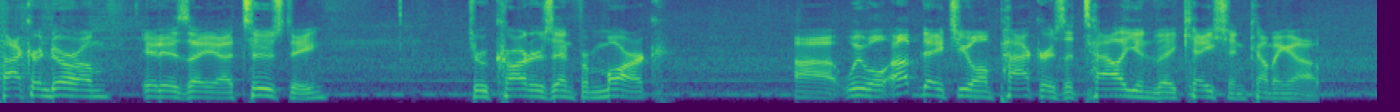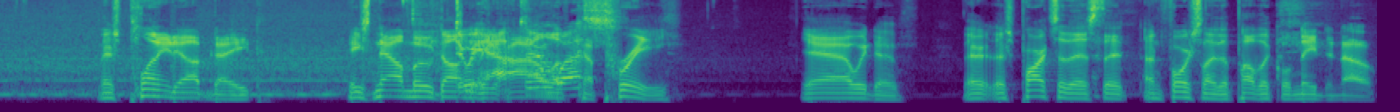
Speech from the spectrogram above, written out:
Packer and Durham It is a uh, Tuesday. Drew Carter's in for Mark. Uh, we will update you on Packers' Italian vacation coming up. There's plenty to update. He's now moved on to the Isle to, of Wes? Capri. Yeah, we do. There, there's parts of this that unfortunately the public will need to know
